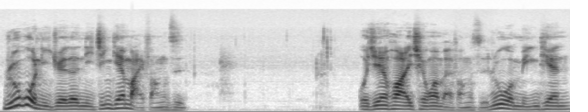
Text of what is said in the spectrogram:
如果你觉得你今天买房子，我今天花了一千万买房子，如果明天，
